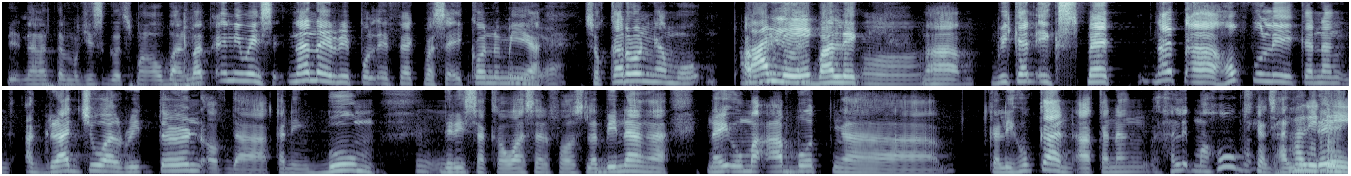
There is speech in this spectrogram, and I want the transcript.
di na natin maghisgot sa mga uban. But anyways, nanay ripple effect ba sa ekonomiya. Yeah. So karon nga mo Balik. balik Oh. uh, we can expect not uh, hopefully kanang a gradual return of the kaning boom diri sa Kawasan Falls labi na nga nay umaabot nga kalihukan ah, kanang hali, mahog kag Holiday. holiday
